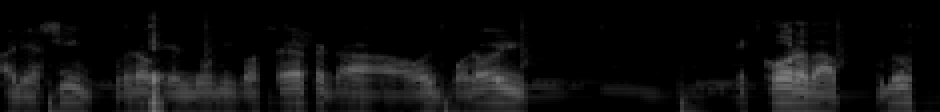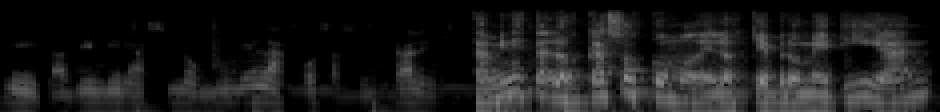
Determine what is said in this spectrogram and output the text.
Aliasim. Creo que el único cerca hoy por hoy es Corda, Brusby también viene haciendo muy bien las cosas en Challenge. También están los casos como de los que prometían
